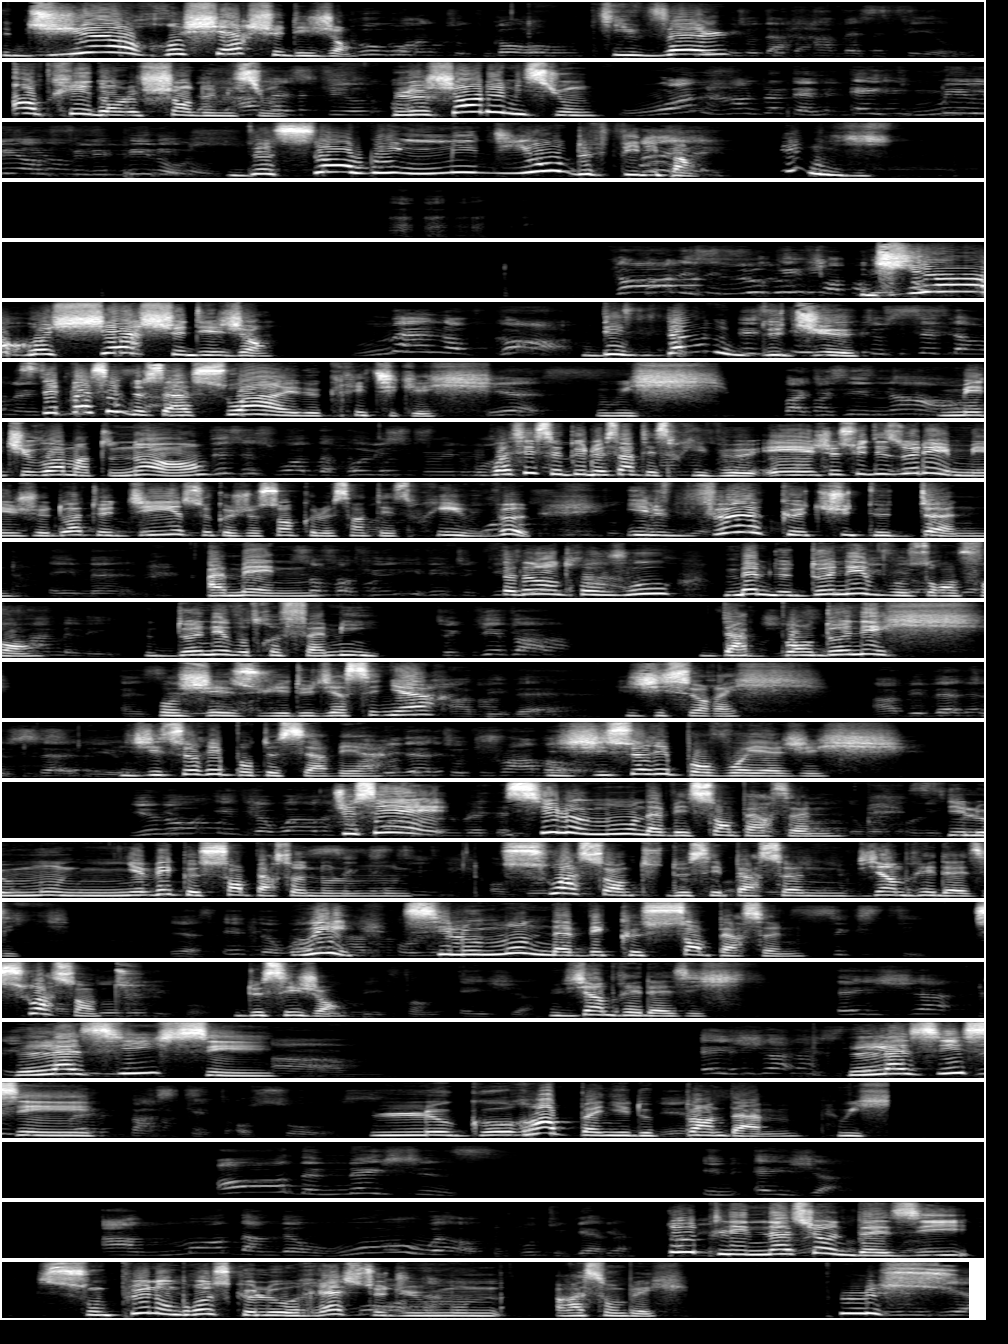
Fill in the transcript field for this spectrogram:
Dieu recherche des gens qui veulent entrer dans le champ de mission. Le champ de mission de 108 millions de Philippins. Oui. Dieu recherche des gens, des hommes de Dieu. C'est facile de s'asseoir et de critiquer. Oui. Mais tu vois maintenant, voici ce que le Saint-Esprit veut. Et je suis désolé, mais je dois te dire ce que je sens que le Saint-Esprit veut. Il veut que tu te donnes. Amen. Certains d'entre vous, même de donner vos enfants, donner votre famille, d'abandonner pour Jésus et de dire, Seigneur, j'y serai. J'y serai pour te servir. J'y serai pour voyager. Tu sais, si le monde avait 100 personnes, si le monde, il n'y avait que 100 personnes dans le monde, 60 de ces personnes viendraient d'Asie. Oui, si le monde n'avait que 100 personnes, 60 de ces gens viendrait d'Asie. L'Asie, c'est um, l'Asie, c'est le grand panier de pain d'âme. Oui. All the nations in Asia are more than the whole world put together. Toutes les nations d'Asie sont plus nombreuses que le reste du monde rassemblé. Plus.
